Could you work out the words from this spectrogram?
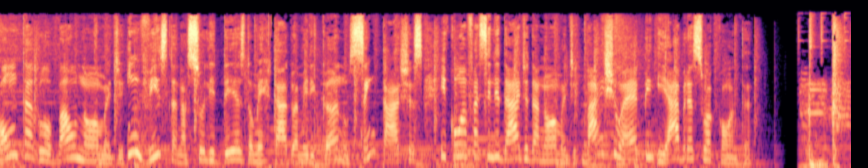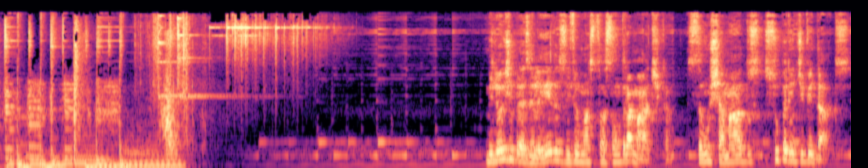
Conta Global Nômade. Invista na solidez do mercado americano sem taxas e com a facilidade da Nômade. Baixe o app e abra sua conta. Milhões de brasileiros vivem uma situação dramática. São os chamados superendividados.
